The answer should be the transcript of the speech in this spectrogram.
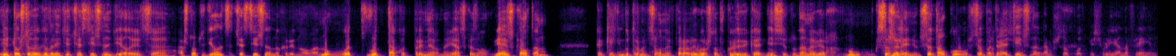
И то, что вы говорите, частично делается, а что-то делается частично, но хреново. Ну, вот, вот так вот примерно я сказал. Я искал там каких-нибудь революционных прорывов, чтобы в клювике отнести туда наверх. Ну, к сожалению, все толково, там все патриотично. Подпись, а там что, подпись Ульянов Ленин?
